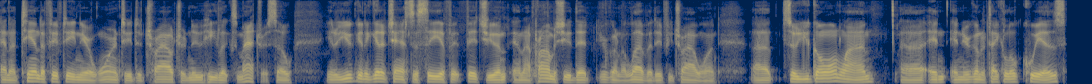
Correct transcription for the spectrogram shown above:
and a 10 to 15 year warranty to try out your new Helix mattress. So, you know, you're going to get a chance to see if it fits you. And, and I promise you that you're going to love it if you try one. Uh, so you go online uh, and, and you're going to take a little quiz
